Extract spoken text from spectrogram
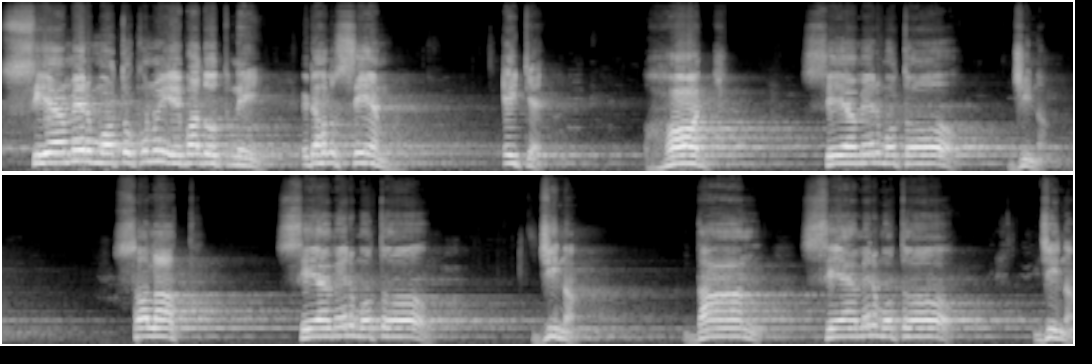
শ্যামের মতো কোনো এবাদত নেই। এটা হলো শ্যাম। এইটা। হজ শ্যামের মতো জিনা। সলাত শ্যামের মতো জিনা। দান শ্যামের মতো জিনা।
